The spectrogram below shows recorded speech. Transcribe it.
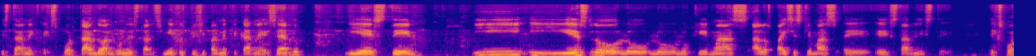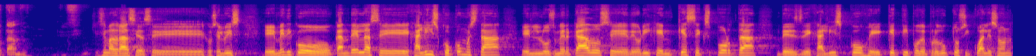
están exportando algunos establecimientos, principalmente carne de cerdo, y este, y, es lo, lo, lo, que más, a los países que más eh, están este, exportando. Muchísimas gracias, eh, José Luis. Eh, médico Candelas, Jalisco, ¿cómo está en los mercados de origen? ¿Qué se exporta desde Jalisco? ¿Qué tipo de productos y cuáles son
